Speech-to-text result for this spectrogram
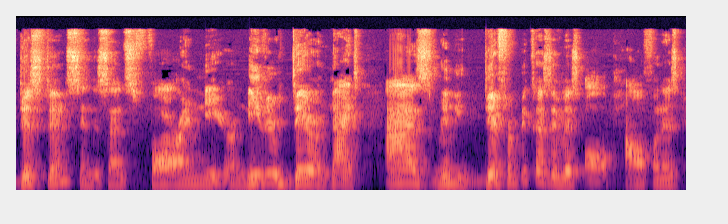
distance in the sense far and near, neither day or night as really different because of his all powerfulness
